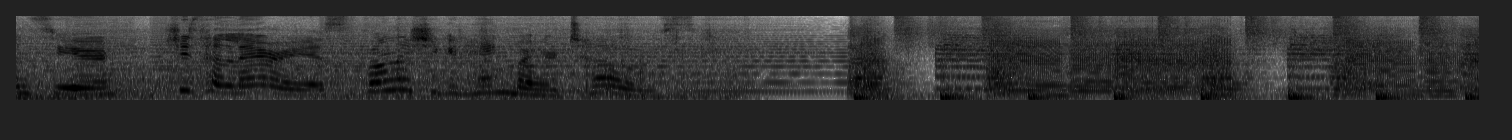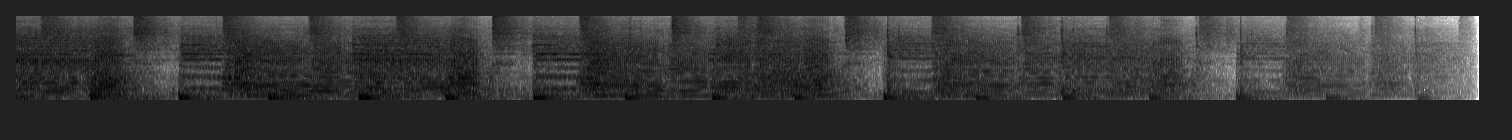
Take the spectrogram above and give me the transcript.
Here. She's hilarious. If only she could hang by her toes.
